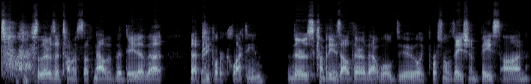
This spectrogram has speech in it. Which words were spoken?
ton, so there's a ton of stuff now that the data that that right. people are collecting. There's companies out there that will do like personalization based on,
